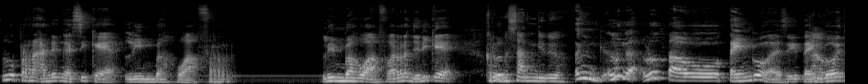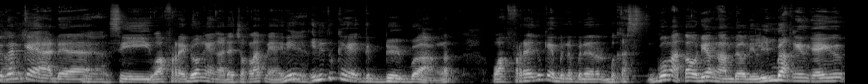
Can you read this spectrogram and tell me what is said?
Lu pernah ada nggak sih kayak limbah wafer? Limbah wafer, jadi kayak keremesan gitu enggak lu nggak lu tahu Tango nggak sih? Tango Tahu, itu kan kayak ada Iya. si wafernya doang yang nggak ada coklatnya. Ini Iya. ini tuh kayak gede banget. Wafernya itu kayak bener-bener bekas. Gue nggak tahu dia ngambil di limbah kayak, kayak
